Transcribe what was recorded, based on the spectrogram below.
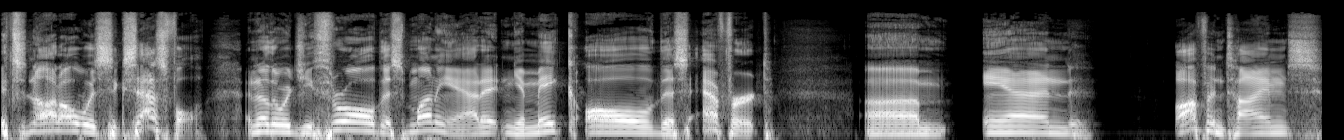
it's not always successful in other words you throw all this money at it and you make all this effort um, and oftentimes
